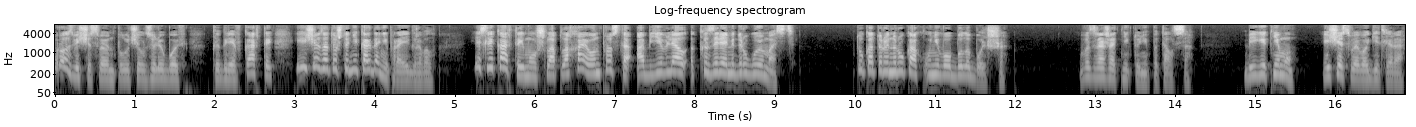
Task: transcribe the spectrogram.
Прозвище свое он получил за любовь к игре в карты и еще за то, что никогда не проигрывал. Если карта ему ушла плохая, он просто объявлял козырями другую масть, ту, которой на руках у него было больше. Возражать никто не пытался. «Беги к нему, ищи своего Гитлера».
